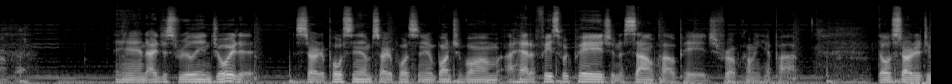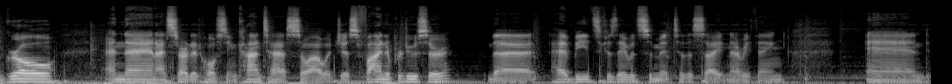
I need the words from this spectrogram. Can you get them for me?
okay. and I just really enjoyed it. Started posting them, started posting a bunch of them. I had a Facebook page and a SoundCloud page for upcoming hip hop. Those started to grow, and then I started hosting contests. So I would just find a producer that had beats because they would submit to the site and everything, and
